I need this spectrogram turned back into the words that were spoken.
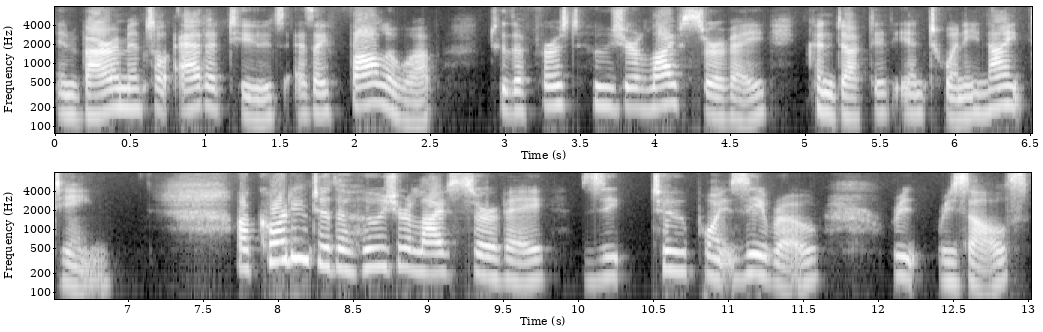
environmental attitudes as a follow up to the first Hoosier Life Survey conducted in 2019. According to the Hoosier Life Survey Z- 2.0 re- results,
